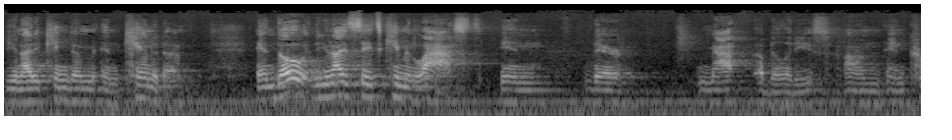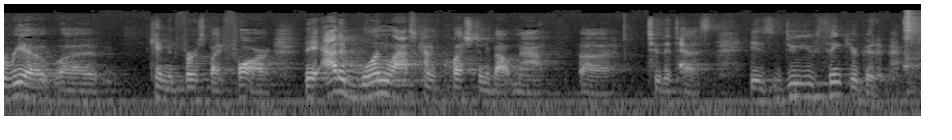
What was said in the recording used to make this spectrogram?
the United Kingdom, and Canada. And though the United States came in last in their math abilities, um, and Korea uh, came in first by far, they added one last kind of question about math uh, to the test is do you think you're good at math?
